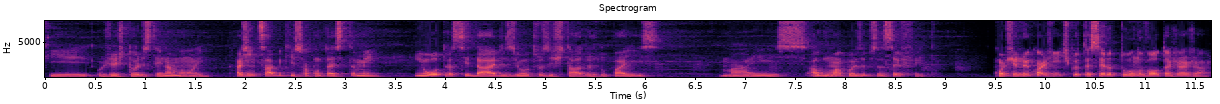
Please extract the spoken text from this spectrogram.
que os gestores têm na mão aí. A gente sabe que isso acontece também em outras cidades e outros estados do país, mas alguma coisa precisa ser feita. Continue com a gente que o terceiro turno volta já já.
